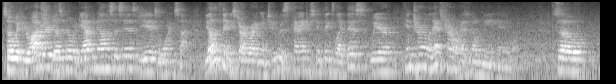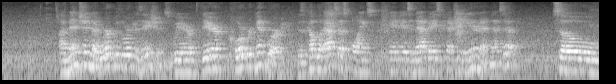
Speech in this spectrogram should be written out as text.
So if your auditor doesn't know what a gap analysis is, it's a warning sign. The other thing you start running into is kind of interesting things like this, where internal and external has no meaning anymore. So I mentioned I work with organizations where their corporate network is a couple of access points and it's a NAT-based connection to the internet and that's it. So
